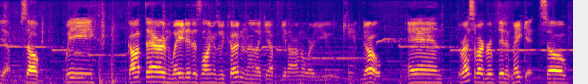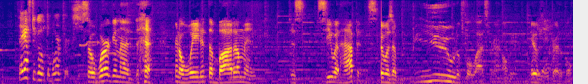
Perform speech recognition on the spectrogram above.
Yeah. So we got there and waited as long as we could, and they're like, you have to get on or you can't go. And the rest of our group didn't make it. So They have to go with the workers. so we're gonna we're gonna wait at the bottom and just see what happens. It was a beautiful last round. It was incredible.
